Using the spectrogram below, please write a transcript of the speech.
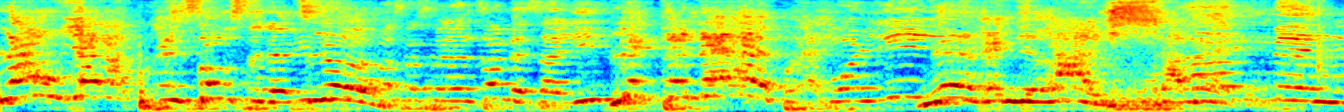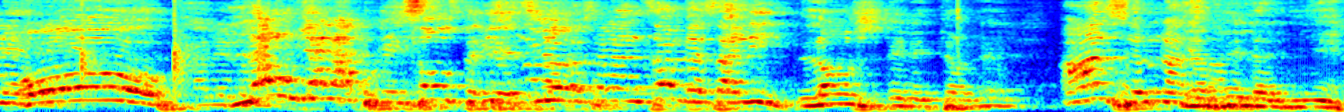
là où il y a la présence de Dieu, molili. ne régnera jamais. amen. Oh, là où il y a la présence de Dieu, l'ange de l'éternel, il y avait la lumière.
